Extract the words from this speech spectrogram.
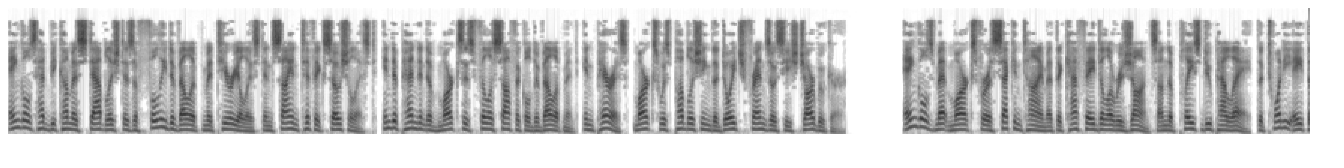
Engels had become established as a fully developed materialist and scientific socialist, independent of Marx's philosophical development. In Paris, Marx was publishing the Deutsche Französische Jahrbucher. Engels met Marx for a second time at the Café de la Régence on the Place du Palais, 28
